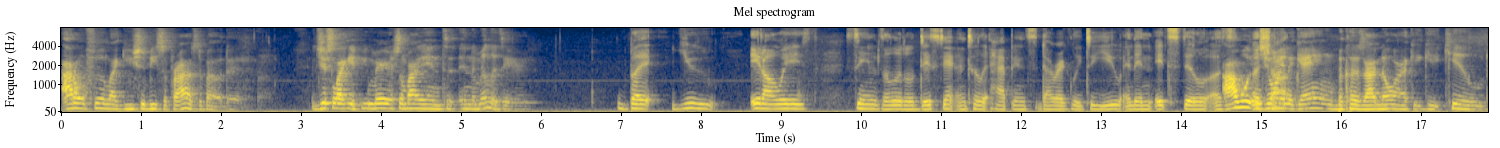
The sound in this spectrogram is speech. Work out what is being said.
I don't feel like you should be surprised about that. Just like if you marry somebody into in the military. But you it always seems a little distant until it happens directly to you and then it's still a I wouldn't join a gang because I know I could get killed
